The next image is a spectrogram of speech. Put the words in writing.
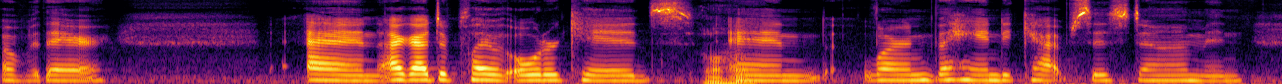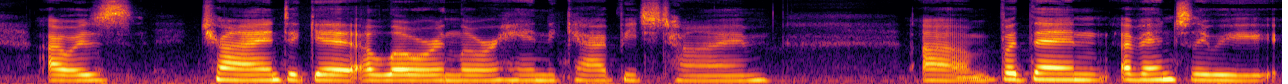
over there, and I got to play with older kids Uh-huh. and learn the handicap system, and I was trying to get a lower and lower handicap each time. Um, but then eventually we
